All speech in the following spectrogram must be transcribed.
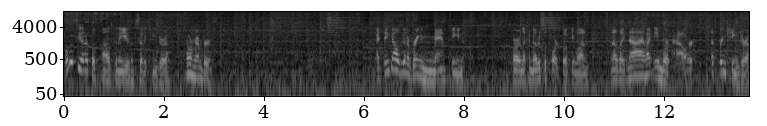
What was the other Pokemon I was gonna use instead of Kingdra? I don't remember. I think I was gonna bring Mantine or like another support Pokemon, and I was like, nah, I might need more power. Let's bring Kingdra.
